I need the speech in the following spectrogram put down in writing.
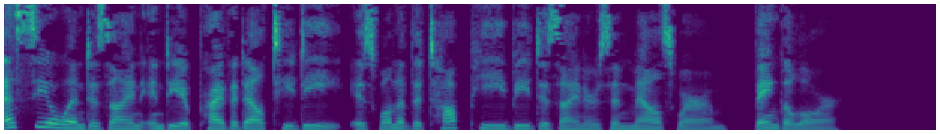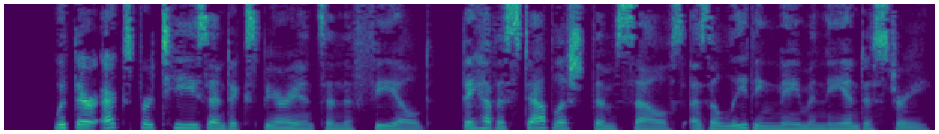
SCON Design India Private Ltd is one of the top PEB designers in Malleswaram, Bangalore. With their expertise and experience in the field, they have established themselves as a leading name in the industry.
